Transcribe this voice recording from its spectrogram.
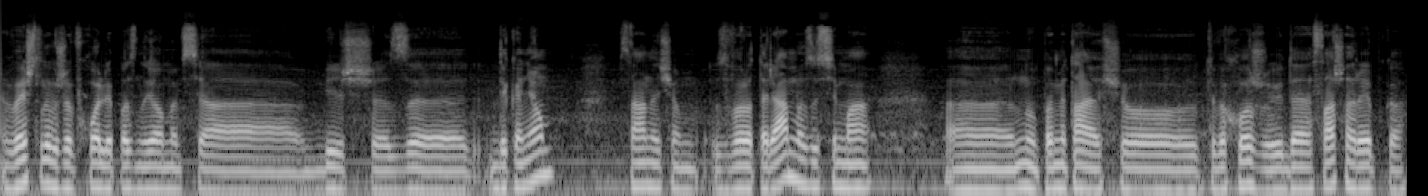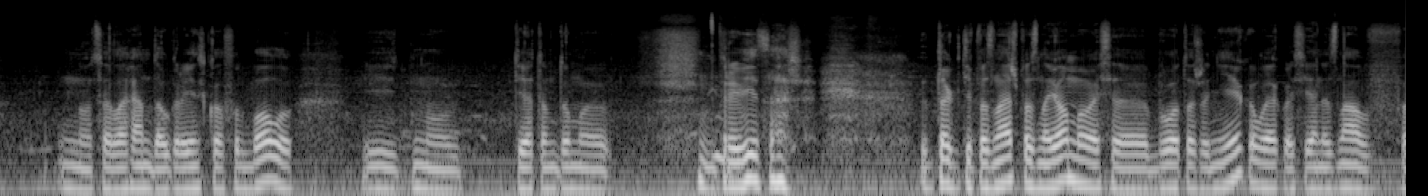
Вийшли вже в холі, познайомився більше з диканьом Саничем, з воротарями з усіма. Е, Ну, пам'ятаю, що ти виходжу, йде Саша Рибка, ну, це легенда українського футболу. І ну, я там думаю, привіт, Саша. Так, типу, знаєш, познайомилися, було теж ніяково якось, я не знав, е,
